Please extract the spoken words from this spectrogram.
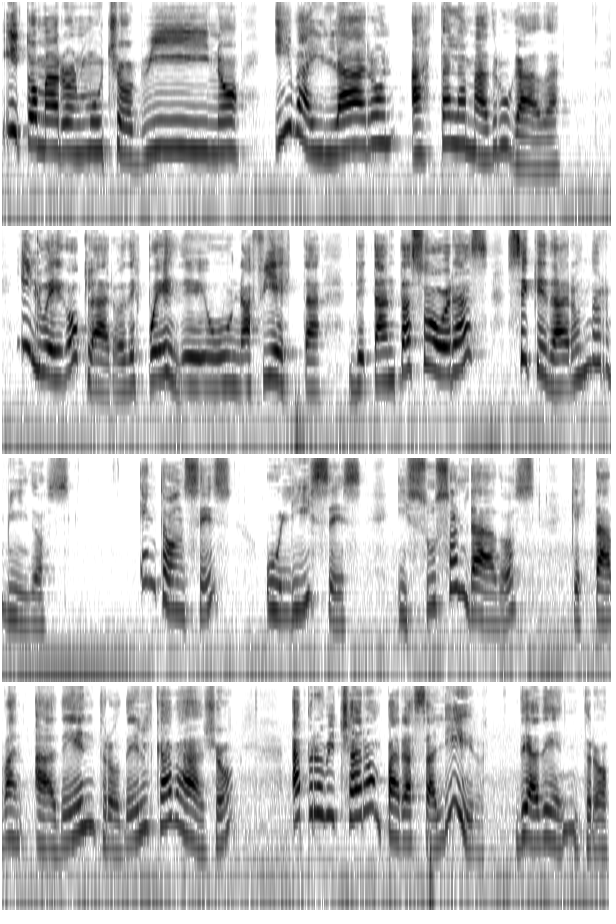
y tomaron mucho vino, y bailaron hasta la madrugada. Y luego, claro, después de una fiesta de tantas horas, se quedaron dormidos. Entonces, Ulises y sus soldados, que estaban adentro del caballo, aprovecharon para salir de adentro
